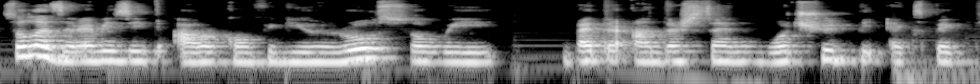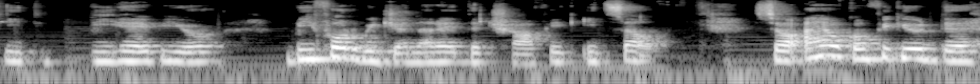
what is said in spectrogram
So let's revisit our configure rules so we better understand what should be expected behavior before we generate the traffic itself. So I have configured the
